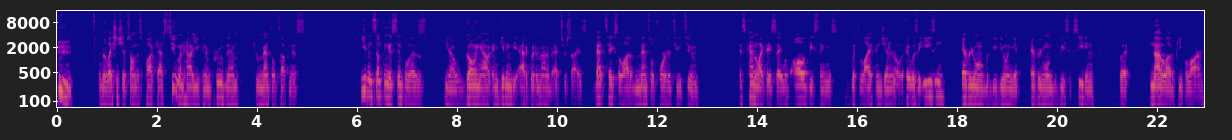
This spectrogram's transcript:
relationships on this podcast too and how you can improve them through mental toughness. Even something as simple as you know going out and getting the adequate amount of exercise that takes a lot of mental fortitude too it's kind of like they say with all of these things, with life in general. If it was easy, everyone would be doing it, everyone would be succeeding, but not a lot of people are.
